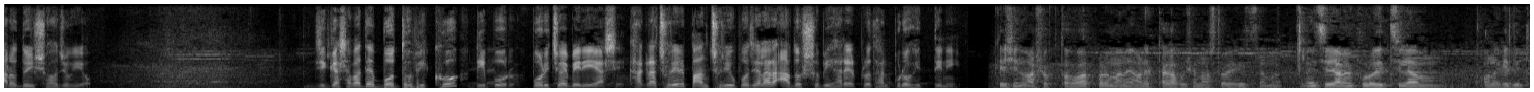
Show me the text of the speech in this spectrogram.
আরও দুই সহযোগীও। জিজ্ঞাসাবাদে বৌদ্ধ ভিক্ষু দীপুর পরিচয় বেরিয়ে আসে। খাগড়াছড়ির পানছড়ি উপজেলার আদর্শ বিহারের প্রধান পুরোহিত তিনি। কেসিনো আসক্ত হওয়ার পরে মানে অনেক টাকা পয়সা নষ্ট হয়ে গেছে আমার। এই যে আমি পুরোহিত ছিলাম, অনেকে দিত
